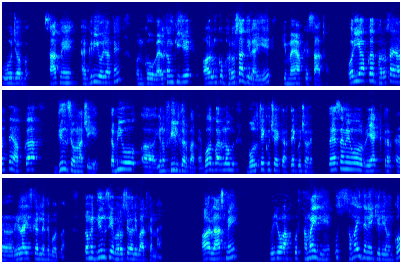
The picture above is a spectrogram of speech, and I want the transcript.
वो जब साथ में एग्री हो जाते हैं, उनको वेलकम कीजिए और उनको भरोसा दिलाइए कि मैं आपके साथ हूँ। और ये आपका भरोसा जानते हैं, आपका दिल से होना चाहिए। तभी वो यू नो फील कर पाते हैं। बहुत बार लोग बोलते कुछ है, करते कुछ और है। तो ऐसे में वो रिएक्ट कर रियलाइज़ कर लेते बहुत बार। तो हमें दिल से भरोसे वाली बात करना है। और लास्ट में, वे जो आपको समय दिए, उस समय देने के लिए उनको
